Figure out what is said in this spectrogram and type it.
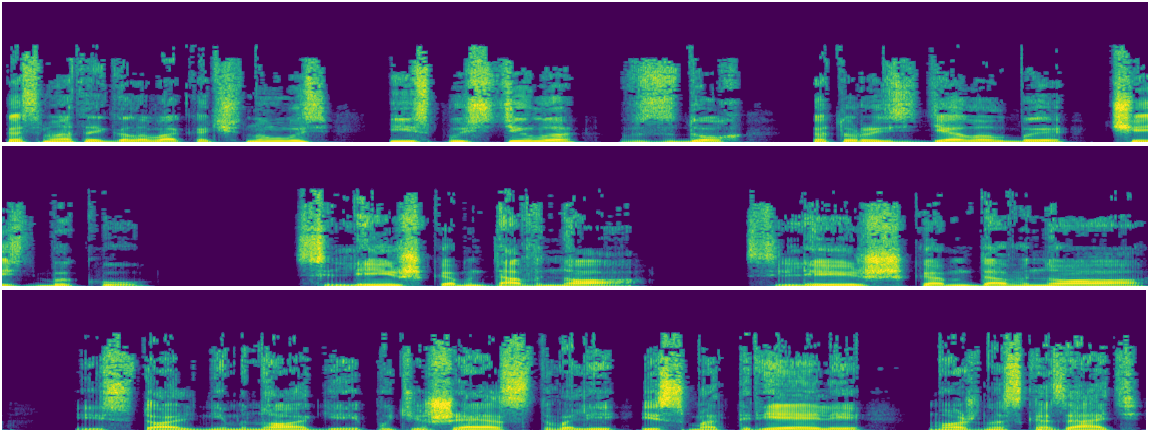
Косматая голова качнулась и испустила вздох, который сделал бы честь быку. Слишком давно, слишком давно, и столь немногие путешествовали и смотрели, можно сказать,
